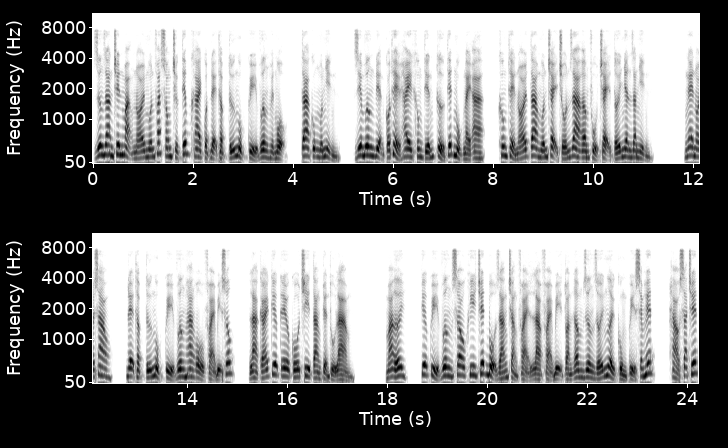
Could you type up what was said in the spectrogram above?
Dương gian trên mạng nói muốn phát sóng trực tiếp khai quật đệ thập tứ ngục quỷ vương huyền mộ, ta cũng muốn nhìn, Diêm Vương Điện có thể hay không tiến cử tiết mục này a không thể nói ta muốn chạy trốn ra âm phủ chạy tới nhân gian nhìn. Nghe nói sao, đệ thập tứ ngục quỷ vương hang ổ phải bị sốc, là cái kia kêu, kêu cố chi tăng tuyển thủ làm. Má ơi, kia quỷ vương sau khi chết bộ dáng chẳng phải là phải bị toàn âm dương giới người cùng quỷ xem hết, hảo xa chết,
